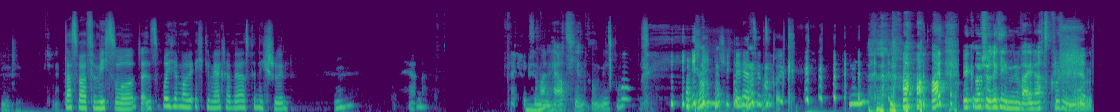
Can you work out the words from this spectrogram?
Mhm. Das war für mich so, das ist, wo ich immer echt gemerkt habe, ja, das finde ich schön. Mhm. Ja. Da kriegst du mal ein Herzchen von mir. ich krieg den Herzchen zurück. Wir kommen schon richtig in den Weihnachtskuschelmodus.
